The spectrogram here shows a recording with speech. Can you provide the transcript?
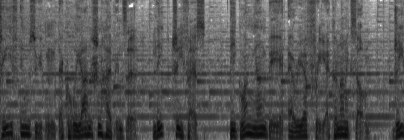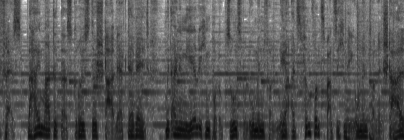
Tief im Süden der koreanischen Halbinsel liegt GFES, die Gwangyangbe Area Free Economic Zone. GFES beheimatet das größte Stahlwerk der Welt mit einem jährlichen Produktionsvolumen von mehr als 25 Millionen Tonnen Stahl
